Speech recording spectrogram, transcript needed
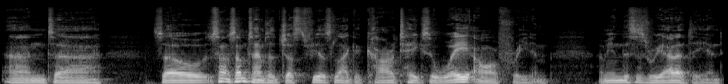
And uh, so, so sometimes it just feels like a car takes away our freedom. I mean, this is reality. And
